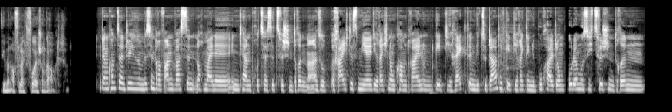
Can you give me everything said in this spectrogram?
wie man auch vielleicht vorher schon gearbeitet hat. Dann kommt es natürlich so ein bisschen drauf an, was sind noch meine internen Prozesse zwischendrin. Ne? Also reicht es mir, die Rechnung kommt rein und geht direkt irgendwie zu Dativ, geht direkt in die Buchhaltung oder muss ich zwischendrin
